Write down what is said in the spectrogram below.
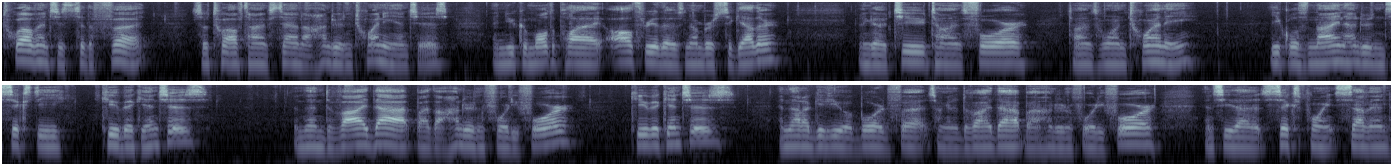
12 inches to the foot. So 12 times 10, 120 inches. And you can multiply all three of those numbers together and go 2 times 4 times 120 equals 960 cubic inches. And then divide that by the 144 cubic inches. And that'll give you a board foot. So I'm going to divide that by 144 and see that it's 6.7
